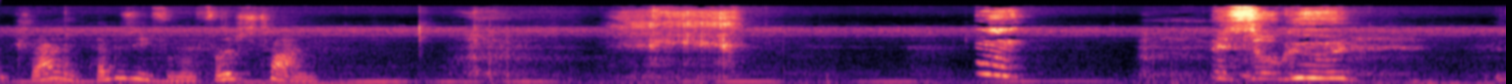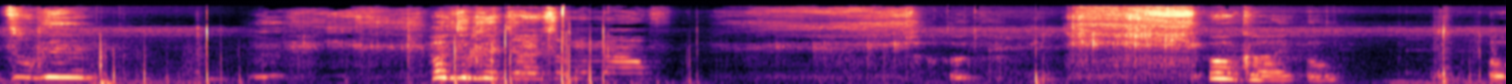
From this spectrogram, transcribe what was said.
I'm trying Pepsi for my first time. It's so good. It's so good. I have a good time in my mouth. Oh god. Oh. Oh.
